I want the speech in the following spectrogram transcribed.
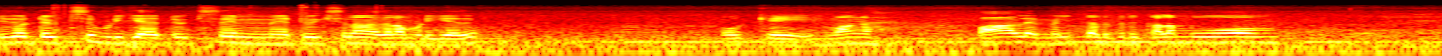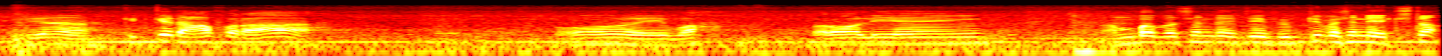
இது ட்விக்ஸ் பிடிக்காது. ட்விக்ஸு ட்விக்ஸ்லாம் இதெல்லாம் பிடிக்காது. ஓகே வாங்க. பால் மில்க் எடுத்துகிட்டு கிளம்புவோம். இது என்ன? கிட்கெட் ஆஃபரா ஓ வா. பரவாயில்லையே. ஐம்பது பர்சன்டேஜ் ஃபிஃப்டி பர்சன்டேஜ் எக்ஸ்ட்ரா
